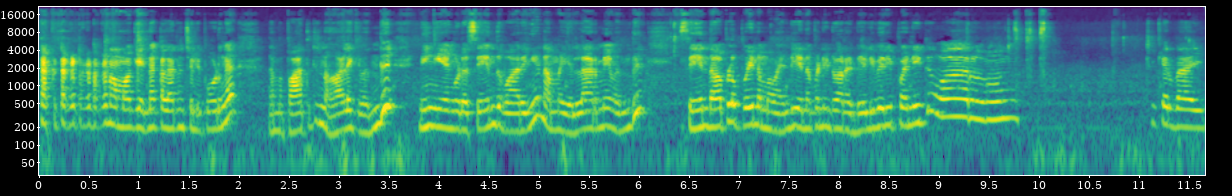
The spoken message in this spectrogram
டக்கு டக்கு டக்கு டக்கு அம்மாவுக்கு என்ன கலர்னு சொல்லி போடுங்க. நம்ம பார்த்துட்டு நாளைக்கு வந்து நீங்கள் எங்கூட சேர்ந்து வாரீங்க. நம்ம எல்லாருமே வந்து சேர்ந்தாப்புல போய் நம்ம வண்டி என்ன பண்ணிட்டு வரோம்? டெலிவரி பண்ணிட்டு வரோம் பாய்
